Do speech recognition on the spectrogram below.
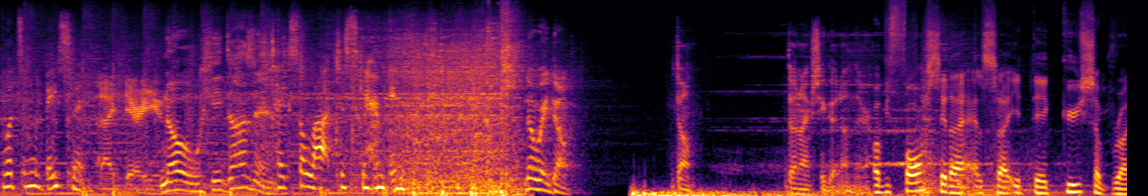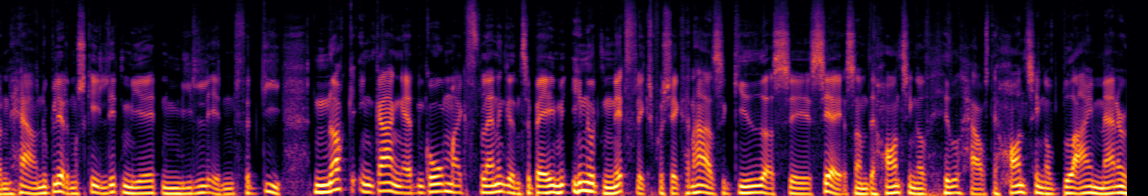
What's in the basement? I dare you. No, he doesn't. It Takes a lot to scare me. No, wait, don't. Don't. Actually go down there. Og vi fortsætter altså et uh, gyser-run her. Nu bliver det måske lidt mere et milde ende, fordi nok engang er den gode Mike Flanagan tilbage med endnu et Netflix-projekt. Han har altså givet os uh, serier som The Haunting of Hill House, The Haunting of Bly Manor,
